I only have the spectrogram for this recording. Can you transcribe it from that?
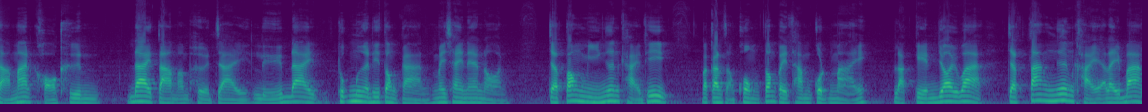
สามารถขอคืนได้ตามอำเภอใจหรือได้ทุกเมื่อที่ต้องการไม่ใช่แน่นอน จะต้องมีเงื่อนไขที่ ประกันสังคมต้องไปทำกฎหมาย หลักเกณฑ์ย่อยว่าจะตั้งเงื่อนไขอะไรบ้าง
